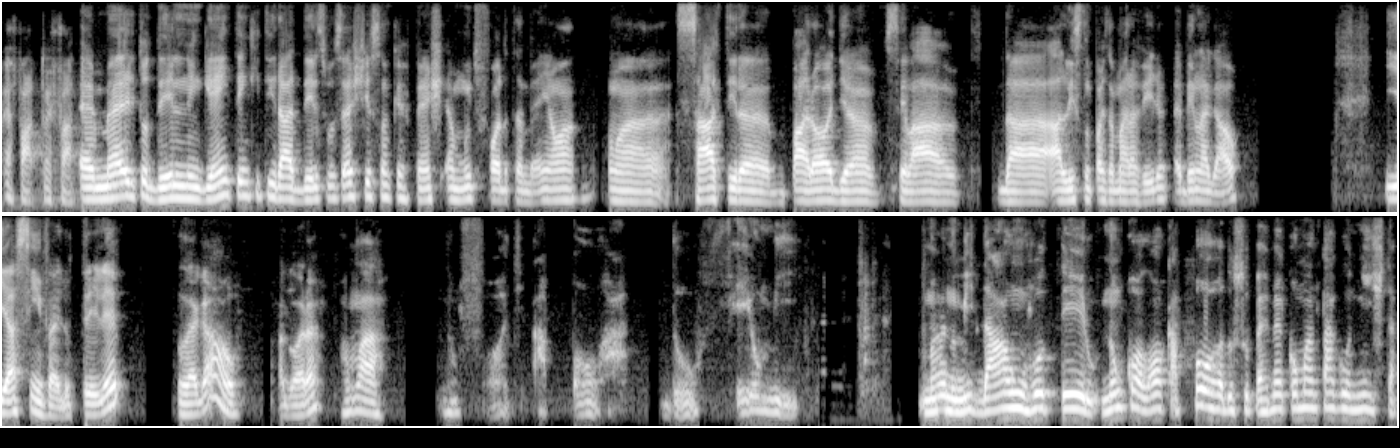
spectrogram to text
é, fato, é fato. É mérito dele, ninguém tem que tirar dele. Se você assistir Sunker Punch, é muito foda também. É uma, uma sátira, paródia, sei lá, da Alice no País da Maravilha. É bem legal. E assim, velho, o trailer é legal. Agora, vamos lá. Não fode a porra do filme. Mano, me dá um roteiro. Não coloca a porra do Superman como antagonista.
